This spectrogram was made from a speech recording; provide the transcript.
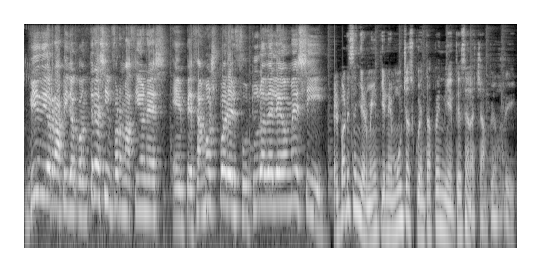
Vídeo rápido con tres informaciones. Empezamos por el futuro de Leo Messi. El Paris Saint Germain tiene muchas cuentas pendientes en la Champions League.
